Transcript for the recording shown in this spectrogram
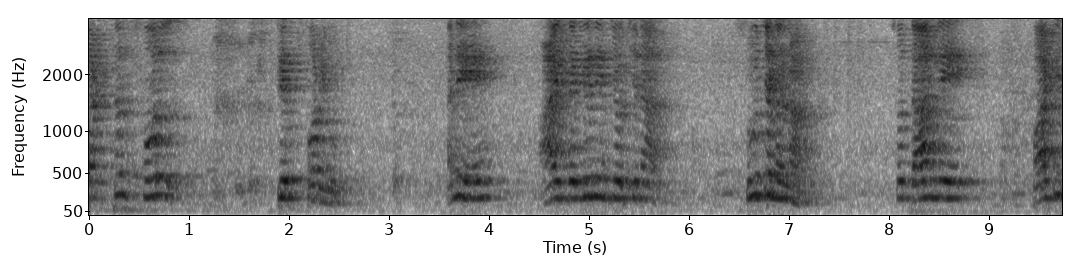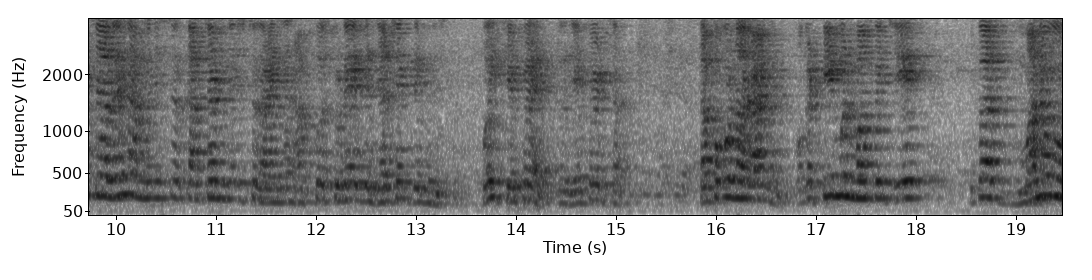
successful tip for you అని ఆయన దగ్గర నుంచి వచ్చిన సూచన నాకు. సో దాన్ని పాటించాలని ఆ మినిస్టర్ కన్సర్న్ మినిస్టర్ ఆయన of course today is Jal Shakti minister పోయి చెప్పారు ఇట్లా చెప్పాడు సార్. తప్పకుండా రాండి. ఒక టీముని పంపించి బికాస్ మనము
